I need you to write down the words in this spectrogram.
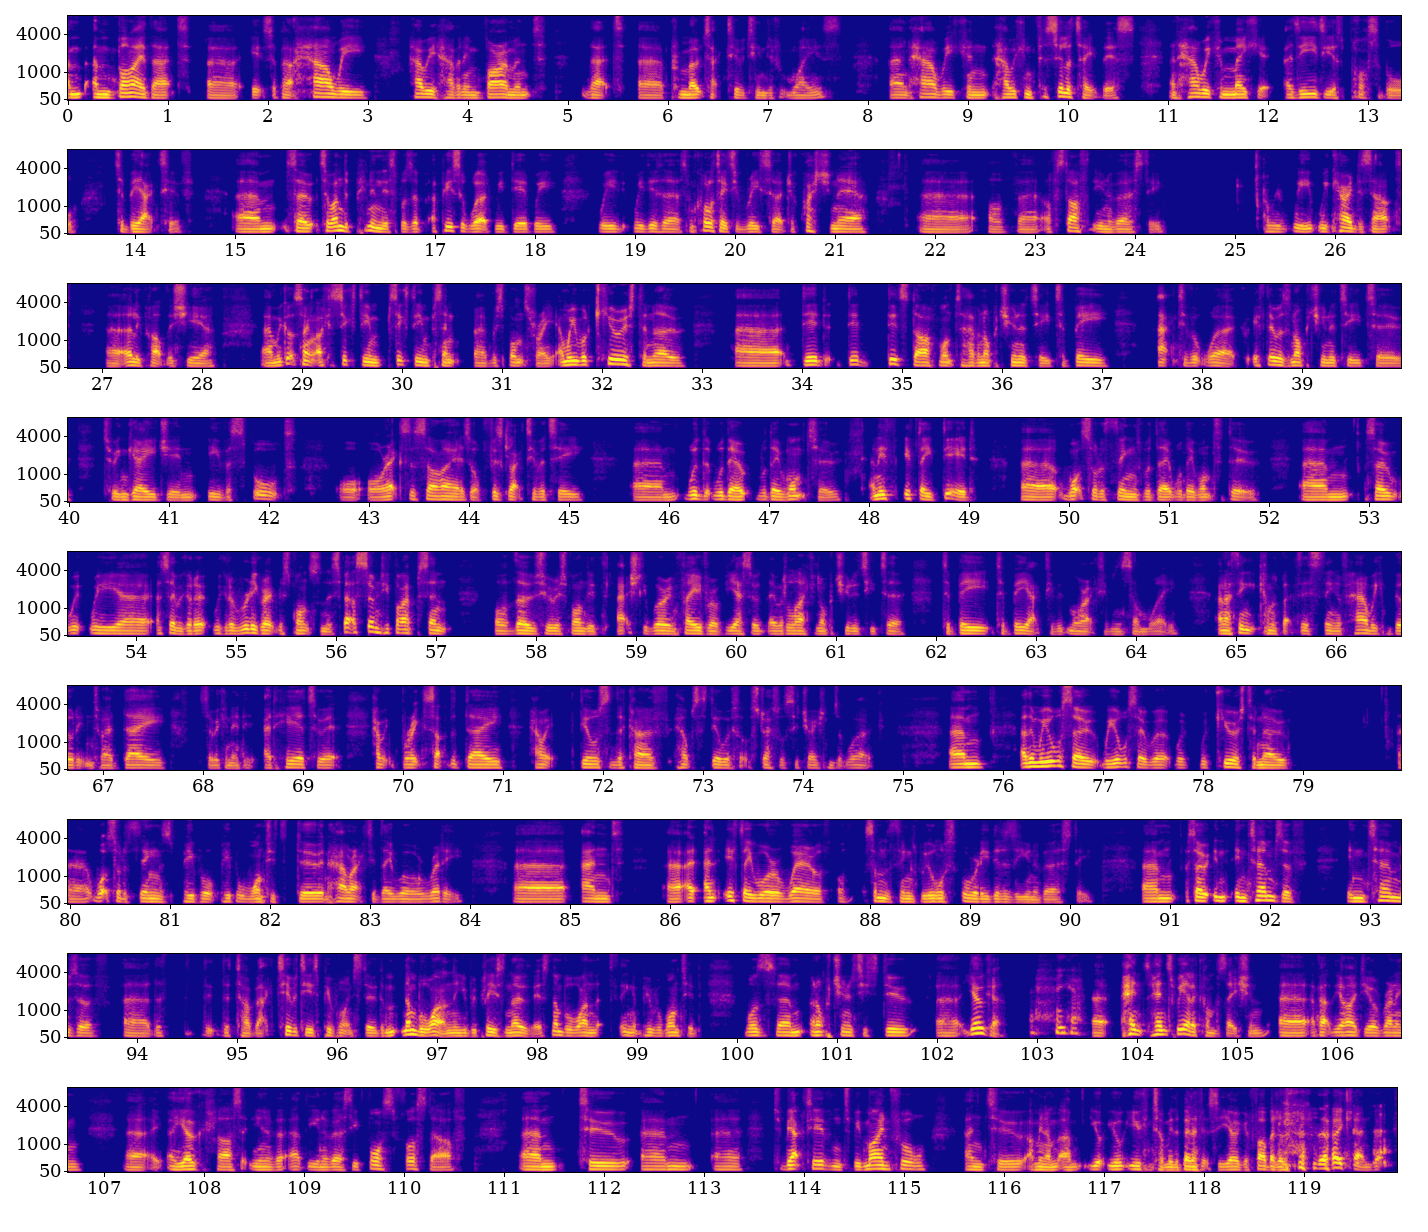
and and by that uh, it's about how we how we have an environment that uh, promotes activity in different ways and how we can how we can facilitate this and how we can make it as easy as possible to be active. Um, so, so underpinning this was a, a, piece of work we did. We we we did uh, some qualitative research, a questionnaire uh, of uh, of staff at the university, and we we, we carried this out uh, early part of this year, and we got something like a 16 percent uh, response rate, and we were curious to know uh, did did did staff want to have an opportunity to be active at work if there was an opportunity to to engage in either sport or, or exercise or physical activity Um, would would they would they want to? And if if they did, uh, what sort of things would they would they want to do? Um, so we, we uh, I say we got a we got a really great response on this. About seventy five percent of those who responded actually were in favour of yes, they would like an opportunity to to be to be active, more active in some way. And I think it comes back to this thing of how we can build it into our day, so we can ad- adhere to it, how it breaks up the day, how it deals with the kind of helps us deal with sort of stressful situations at work. Um, and then we also we also were, were, were curious to know uh, what sort of things people people wanted to do and how active they were already, uh, and uh, and if they were aware of, of some of the things we also already did as a university. Um, so in, in terms of in terms of uh, the, the, the type of activities people wanted to do, the number one, and you'd be pleased to know this, number one thing that people wanted was um, an opportunity to do uh, yoga. yeah. Uh, hence, hence we had a conversation uh, about the idea of running uh, a, a, yoga class at the, at the university for, for staff um, to um, uh, to be active and to be mindful and to I mean I'm, I'm, you, you, you can tell me the benefits of yoga far better than I can but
